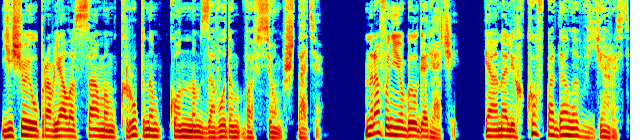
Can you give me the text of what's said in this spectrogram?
еще и управляла самым крупным конным заводом во всем штате. Нрав у нее был горячий, и она легко впадала в ярость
